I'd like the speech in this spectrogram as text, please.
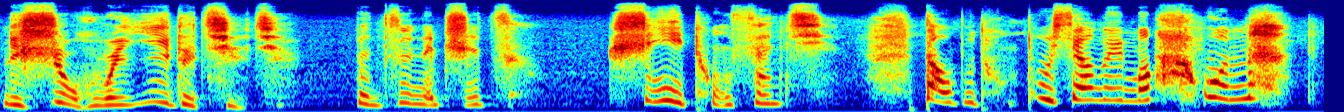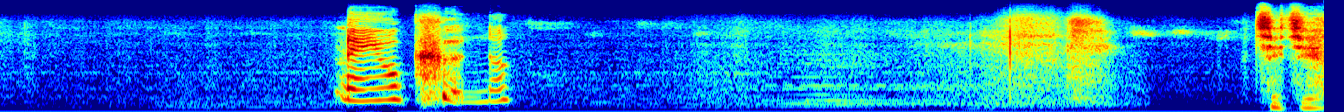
你是我唯一的姐姐。本尊的职责是一统三界，道不同不相为谋，我们没有可能。姐姐，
